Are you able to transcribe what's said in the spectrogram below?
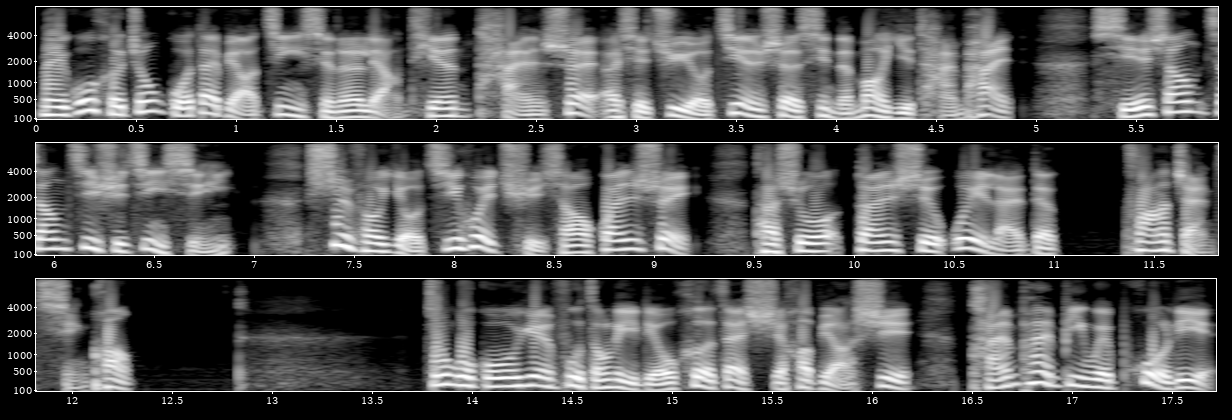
美国和中国代表进行了两天坦率而且具有建设性的贸易谈判，协商将继续进行。是否有机会取消关税？他说，端视未来的发展情况。中国国务院副总理刘鹤在十号表示，谈判并未破裂，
